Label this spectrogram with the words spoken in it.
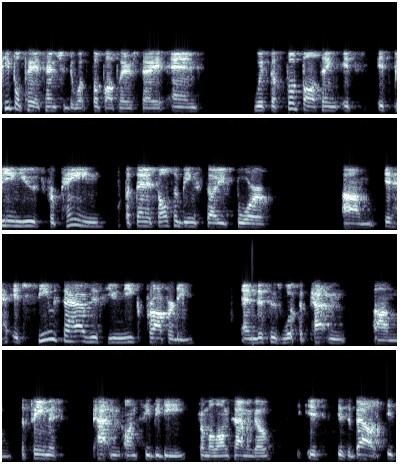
people pay attention to what football players say, and with the football thing, it's it's being used for pain, but then it's also being studied for. Um, it it seems to have this unique property and this is what the patent, um, the famous patent on CBD from a long time ago, is is about. It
